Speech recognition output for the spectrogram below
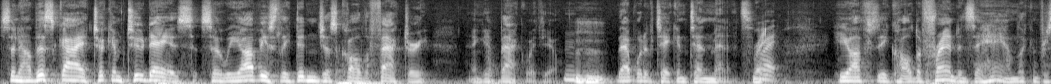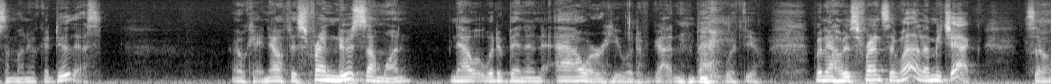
So now this guy it took him two days. So we obviously didn't just call the factory and get back with you. Mm-hmm. Mm-hmm. That would have taken 10 minutes. Right. Right. He obviously called a friend and said, Hey, I'm looking for someone who could do this. Okay. Now, if his friend knew someone, now it would have been an hour he would have gotten back with you. But now his friend said, Well, let me check. So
